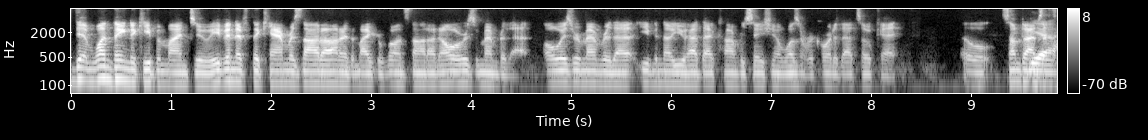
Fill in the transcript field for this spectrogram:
the one thing to keep in mind too, even if the camera's not on or the microphone's not on, always remember that. Always remember that even though you had that conversation, it wasn't recorded. That's okay. It'll, sometimes yeah.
